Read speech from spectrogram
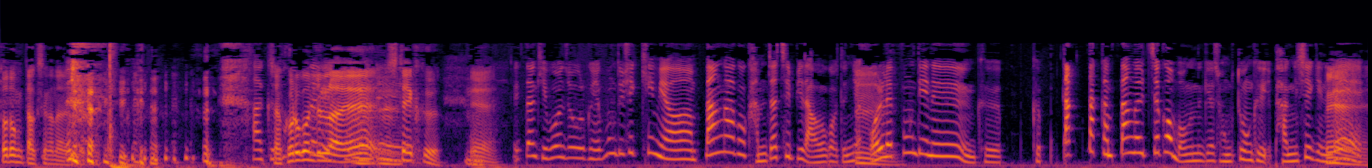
떠동딱 생각나는. 아, 그 자, 고르곤졸라의 네. 스테이크. 네. 일단 기본적으로 그냥 퐁듀 시키면 빵하고 감자칩이 나오거든요. 음. 원래 퐁디는 그 그 딱 딱한 빵을 찍어 먹는 게 정통 그 방식인데 네.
